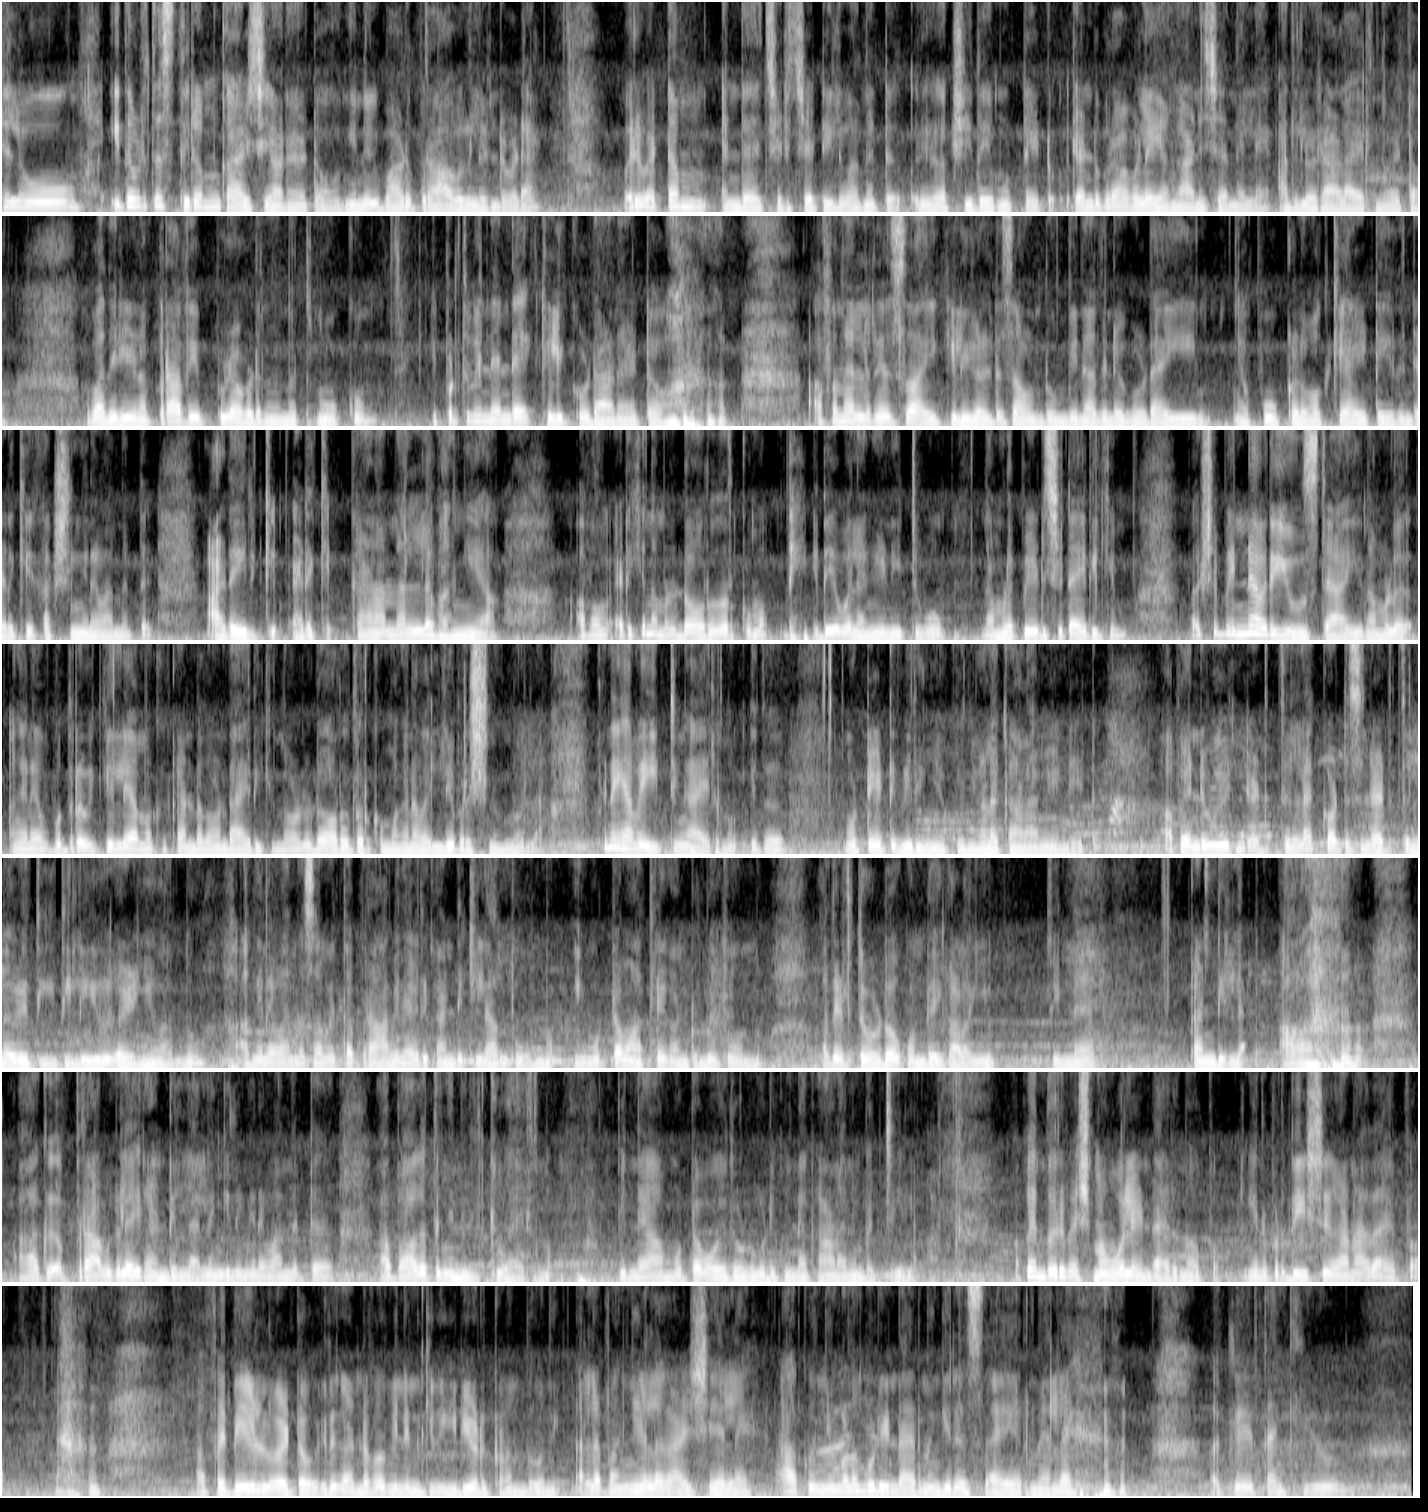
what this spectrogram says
Hello ഇതിവിടുത്തെ സ്ഥിരം കാഴ്ചയാണ് കേട്ടോ. ഇങ്ങനെ ഒരുപാട് പ്രാവുകളുണ്ട് ഇവിടെ. ഒരു വട്ടം എന്റെ ചെടിച്ചട്ടിയിൽ വന്നിട്ട് ഒരു കക്ഷി ഇതേ മുട്ടയിട്ടു. രണ്ട് പ്രാവുകളെ ഞാൻ കാണിച്ചു തന്നില്ലേ? അതിലൊരാളായിരുന്നു കേട്ടോ. അപ്പോൾ അതിന് ഇണപ്രാവ് എപ്പോഴും അവിടെ നിന്നിട്ട് നോക്കും. ഇപ്പുറത്ത് പിന്നെ എന്റെ കിളിക്കൂടാണ് കേട്ടോ. അപ്പോൾ നല്ല രസമായി കിളികളുടെ സൗണ്ടും പിന്നെ അതിന്റെ കൂടെ ഈ പൂക്കളും ഒക്കെ ആയിട്ട് ഇതിന്റെ ഇടയ്ക്ക് കക്ഷി ഇങ്ങനെ വന്നിട്ട് അടയിരിക്കും. ഇടയ്ക്ക് കാണാൻ നല്ല ഭംഗിയാണ് അപ്പം ഇടയ്ക്ക് നമ്മൾ ഡോറ് തുറക്കുമ്പോൾ ഇതേപോലെ അങ്ങ് എണീറ്റ് പോകും നമ്മൾ പേടിച്ചിട്ടായിരിക്കും. പക്ഷെ പിന്നെ അവർ യൂസ്ഡ് ആയി. നമ്മൾ അങ്ങനെ ഉപദ്രവിക്കില്ല എന്നൊക്കെ കണ്ടതുകൊണ്ടായിരിക്കും നമ്മൾ ഡോറ് തുറക്കുമ്പോൾ അങ്ങനെ വലിയ പ്രശ്നമൊന്നുമില്ല. പിന്നെ ഞാൻ വെയിറ്റിംഗ് ആയിരുന്നു. ഇത് മുട്ടയിട്ട് വിരിഞ്ഞ് കുഞ്ഞുങ്ങളെ കാണാൻ വേണ്ടിയിട്ട്. അപ്പോൾ എന്റെ വീടിന്റെ അടുത്തുള്ള കോട്ടസിന്റെ അടുത്തുള്ള ഒരു ദീദി ലീവ് കഴിഞ്ഞ് വന്നു. അങ്ങനെ വന്ന സമയത്ത് ആ പ്രാവിനെ അവർ കണ്ടിട്ടില്ല എന്ന് തോന്നുന്നു. ഈ മുട്ട മാത്രമേ കണ്ടുള്ളൂ തോന്നുന്നു. അതെടുത്ത് വിടോ കൊണ്ടുപോയി കളഞ്ഞു. പിന്നെ കണ്ടില്ല. ആ പ്രാവുകളെ കണ്ടില്ല. അല്ലെങ്കിൽ ഇങ്ങനെ വന്നിട്ട് ആ ഭാഗത്ത് ഇങ്ങനെ ഇരിക്കുമായിരുന്നു പിന്നെ ആ മുട്ട പോയതോടുകൂടി പിന്നെ കാണാനും പറ്റിയില്ല. അപ്പോൾ എന്തോ ഒരു വിഷമം പോലെ ഉണ്ടായിരുന്നു. അപ്പം ഇങ്ങനെ പ്രതീക്ഷ കാണാതായപ്പോൾ അപ്പോൾ ഇതേ ഉള്ളൂ കേട്ടോ. ഇത് കണ്ടപ്പോൾ പിന്നെ എനിക്ക് വീഡിയോ എടുക്കണം തോന്നി. നല്ല ഭംഗിയുള്ള കാഴ്ചയല്ലേ? ആ കുഞ്ഞുങ്ങളും കൂടി ഉണ്ടായിരുന്നെങ്കിൽ രസമായിരുന്നു അല്ലേ? Okay thank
